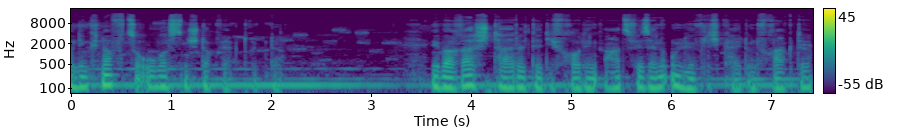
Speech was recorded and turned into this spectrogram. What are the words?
und den Knopf zum obersten Stockwerk. Überrascht tadelte die Frau den Arzt für seine Unhöflichkeit und fragte,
